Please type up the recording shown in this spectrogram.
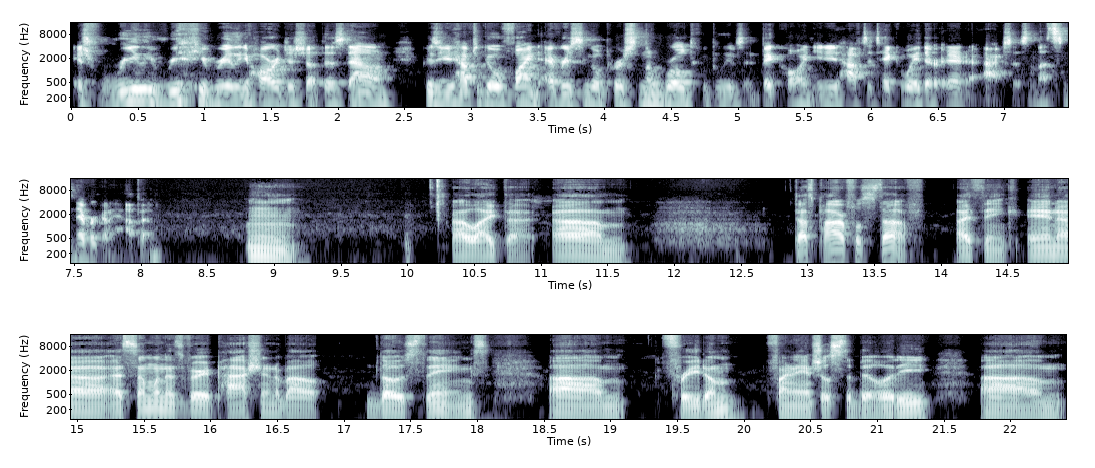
it's really really really hard to shut this down because you'd have to go find every single person in the world who believes in Bitcoin. and you'd have to take away their internet access, and that's never going to happen. Mm. I like that. Um, that's powerful stuff. I think, and uh, as someone that's very passionate about those things, um, freedom, financial stability um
